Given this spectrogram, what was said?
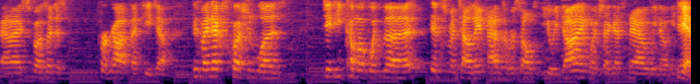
and I suppose I just forgot that detail. Because my next question was, did he come up with the instrumentality as a result of Yui dying? Which I guess now we know he did. Yeah,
